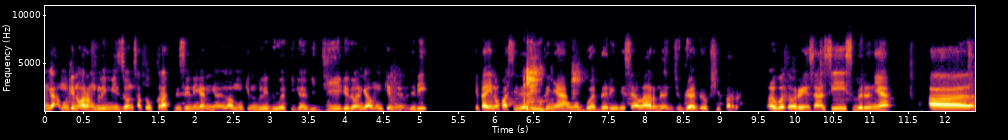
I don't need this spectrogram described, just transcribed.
nggak mungkin orang beli mizon satu krat di sini kan nggak nggak mungkin beli dua tiga biji gitu kan nggak mungkin kan. Jadi kita inovasi dari itunya membuat dari reseller dan juga dropshipper. Lalu buat organisasi sebenarnya uh,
